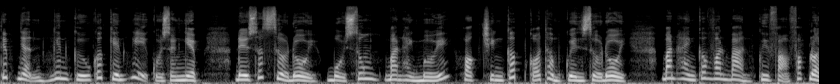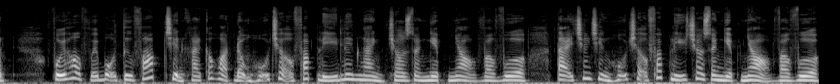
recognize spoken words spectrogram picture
tiếp nhận nghiên cứu các kiến nghị của doanh nghiệp, đề xuất sửa đổi, bổ sung, ban hành mới hoặc trình cấp có thẩm quyền sửa đổi, ban hành các văn bản quy phạm pháp luật, phối hợp với Bộ Tư pháp triển khai các hoạt động hỗ trợ pháp lý liên ngành cho doanh nghiệp nhỏ và vừa tại chương trình hỗ trợ pháp lý cho doanh nghiệp nhỏ và vừa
